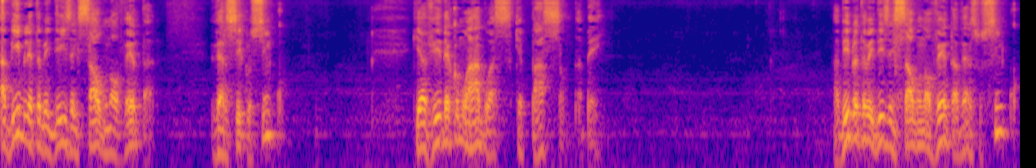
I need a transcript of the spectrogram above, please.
A Bíblia também diz em Salmo 90, versículo 5, que a vida é como águas que passam também. A Bíblia também diz em Salmo 90, verso 5,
